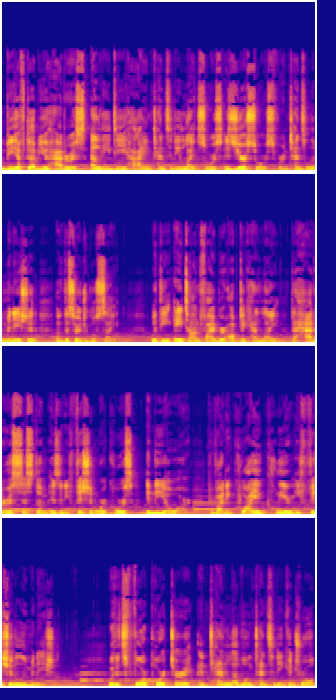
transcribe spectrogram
BFW Hatteras LED high intensity light source is your source for intense illumination of the surgical site. With the Aton fiber optic headlight, the Hatteras system is an efficient workhorse in the OR, providing quiet, clear, efficient illumination. With its 4 port turret and 10 level intensity control,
